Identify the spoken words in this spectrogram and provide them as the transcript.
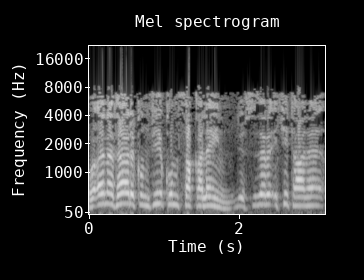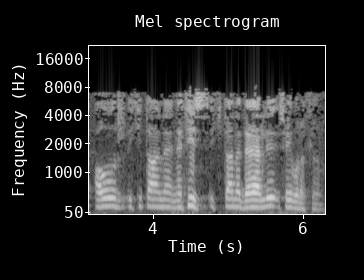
Ve ene tarikun fikum sakaleyn. Diyor sizlere iki tane ağır, iki tane nefis, iki tane değerli şey bırakıyorum.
